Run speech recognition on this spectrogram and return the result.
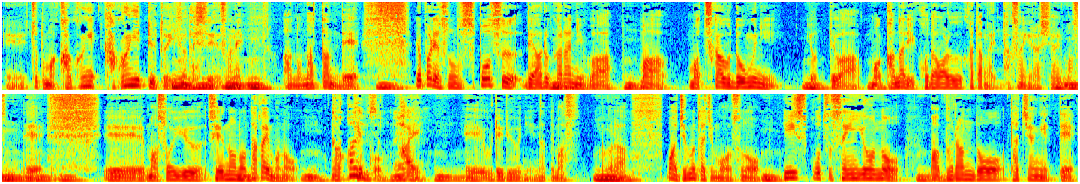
えー、ちょっとまあ掲げ掲げっていうと言い方失礼ですかね、あのなったんで、やっぱりそのスポーツであるからには、まあまあ、使う道具によっては、まあ、かなりこだわる方がたくさんいらっしゃいますんで、えーまあ、そういう性能の高いものが結構、はい、えー、売れるようになってます。だから、まあ、自分たちもその e スポーツ専用の、まあ、ブランドを立ち上げて、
